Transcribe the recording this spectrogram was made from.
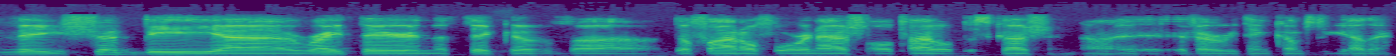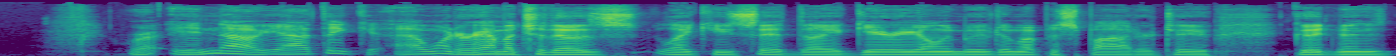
they should be uh, right there in the thick of uh, the Final Four national title discussion uh, if everything comes together. Right. No, yeah, I think I wonder how much of those, like you said, Gary only moved him up a spot or two. Goodman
